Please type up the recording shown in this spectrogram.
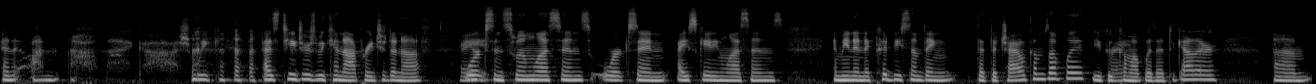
And um, oh my gosh, we as teachers we cannot preach it enough. Right. Works in swim lessons, works in ice skating lessons. I mean, and it could be something that the child comes up with. You could come up with it together. Um,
